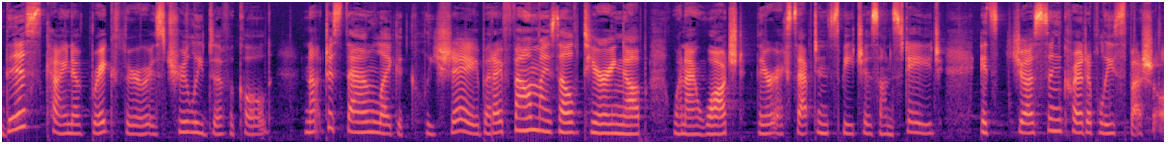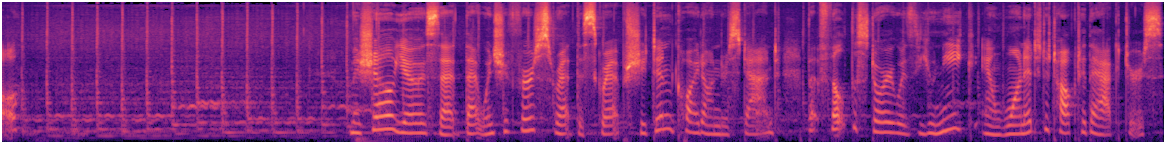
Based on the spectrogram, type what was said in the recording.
This kind of breakthrough is truly difficult. Not to sound like a cliche, but I found myself tearing up when I watched their acceptance speeches on stage. It's just incredibly special. Michelle Yeoh said that when she first read the script, she didn't quite understand, but felt the story was unique and wanted to talk to the actors.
